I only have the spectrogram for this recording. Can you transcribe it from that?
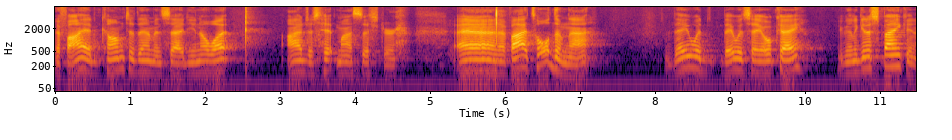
if I had come to them and said, you know what, I just hit my sister, and if I told them that, they would, they would say, okay, you're going to get a spanking,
